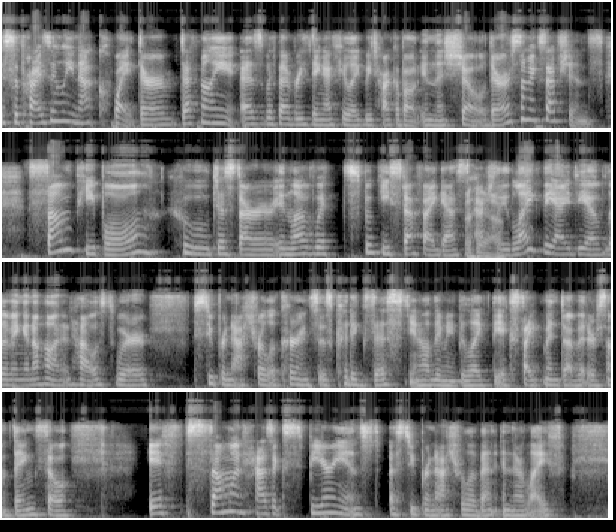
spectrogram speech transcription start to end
Surprisingly, not quite. There are definitely, as with everything I feel like we talk about in this show, there are some exceptions. Some people who just are in love with spooky stuff, I guess, Yeah. actually like the idea of living in a haunted house where supernatural occurrences could exist. You know, they maybe like the excitement of it or something. So, if someone has experienced a supernatural event in their life,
